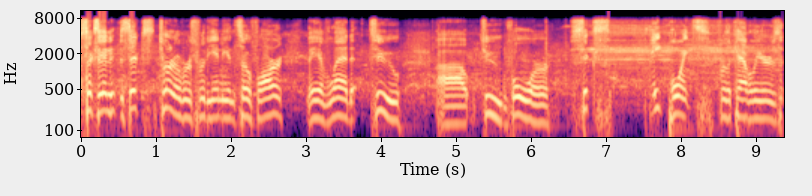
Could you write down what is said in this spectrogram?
Six in, six turnovers for the Indians so far. They have led to uh, two, four, six, eight points for the Cavaliers,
